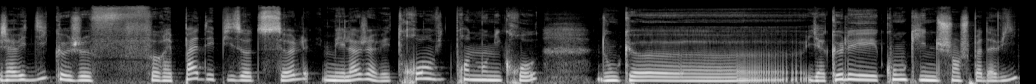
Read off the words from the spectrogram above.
J'avais dit que je ferais pas d'épisode seul, mais là j'avais trop envie de prendre mon micro. Donc il euh, y a que les cons qui ne changent pas d'avis.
